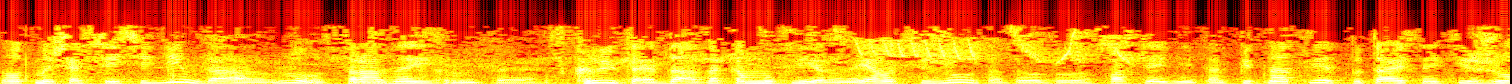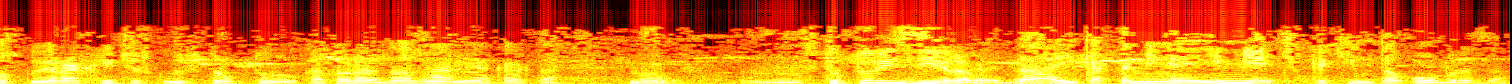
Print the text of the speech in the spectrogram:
Ну, Вот мы сейчас все сидим, да, ну, с разной... Скрытая. Скрытая, да, закамуфлированная. Я вот сижу, вот, вот, последние там, 15 лет пытаюсь найти жесткую иерархическую структуру, которая должна меня как-то, ну, структуризировать, да, и как-то меня иметь каким-то образом.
